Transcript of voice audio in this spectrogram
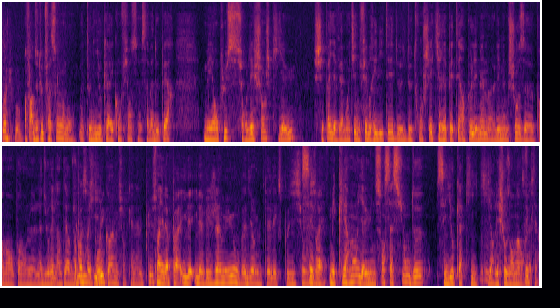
Euh, enfin, de toute façon, bon, Tony Yoka et confiance, ça va de pair. Mais en plus, sur l'échange qu'il y a eu, je sais pas, il y avait à moitié une fébrilité de, de Tronchet qui répétait un peu les mêmes, les mêmes choses pendant, pendant la durée de l'interview. Après, c'est pour lui quand même sur Canal+. Enfin, il a pas, il, il avait jamais eu, on va dire, une telle exposition. C'est vrai, mais clairement, il y a eu une sensation de c'est Yoka qui, qui, a les choses en main en fait. Clair.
